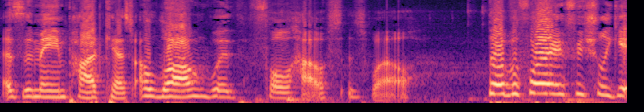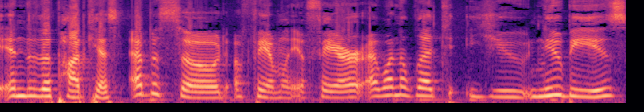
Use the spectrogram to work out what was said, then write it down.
as the main podcast along with Full House as well so before I officially get into the podcast episode of Family Affair, I want to let you newbies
